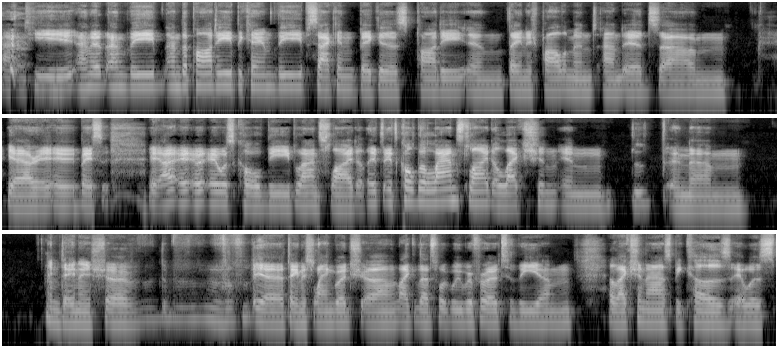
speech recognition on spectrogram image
and he and it and the and the party became the second biggest party in Danish parliament and it's um yeah it, it basically it, it, it, was called the landslide it's it's called the landslide election in in um in Danish, uh, yeah, Danish language. Uh, like that's what we refer to the um, election as because it was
